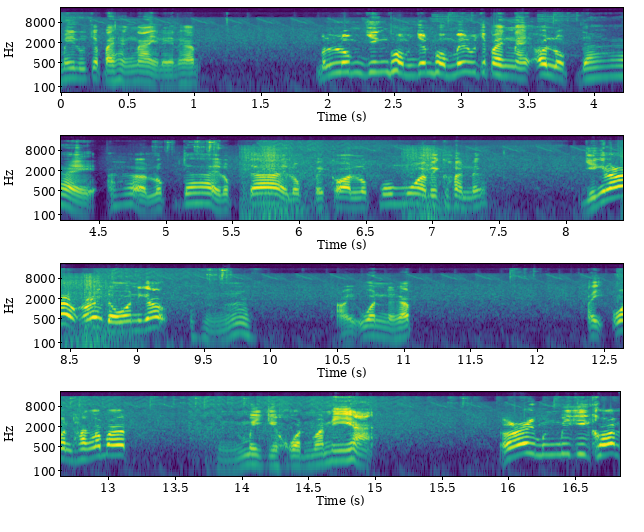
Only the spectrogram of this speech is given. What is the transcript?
ไม่รู้จะไปทางไหนเลยนะครับ มันลุมยิงผมจนผมไม่รู้จะไปทางไหนเอ้ยหลบได้อ่าหลบได้หลบได้หลบไปก่อนหลบมั่วๆไปก่อนนะ ยิงแล้วเอ้ยโดนอีกแล้วเอาไอ้อ้วนนะครับ ไอ้อ้วนถังระเบิดมีกี่คนวะเนี่ยเอ้ยมึงมีกี่คน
